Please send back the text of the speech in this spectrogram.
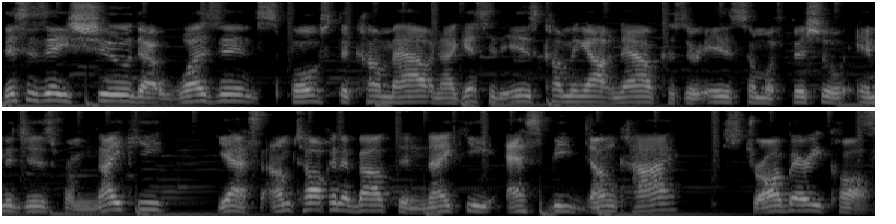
This is a shoe that wasn't supposed to come out, and I guess it is coming out now because there is some official images from Nike. Yes, I'm talking about the Nike SB Dunk High Strawberry Cough.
